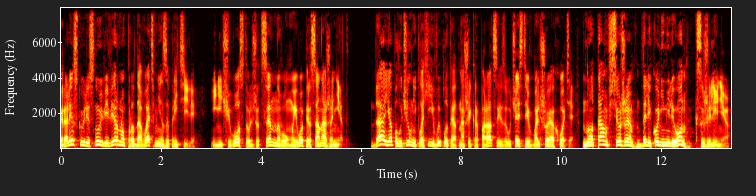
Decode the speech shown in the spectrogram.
Королевскую лесную виверну продавать мне запретили. И ничего столь же ценного у моего персонажа нет. Да, я получил неплохие выплаты от нашей корпорации за участие в большой охоте, но там все же далеко не миллион, к сожалению.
